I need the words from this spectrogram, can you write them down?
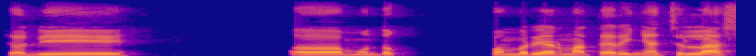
Jadi em, untuk pemberian materinya jelas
